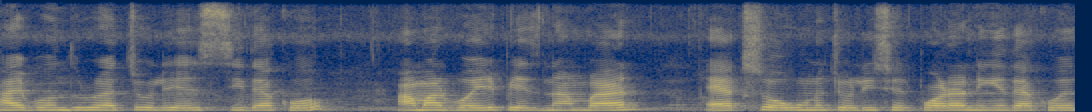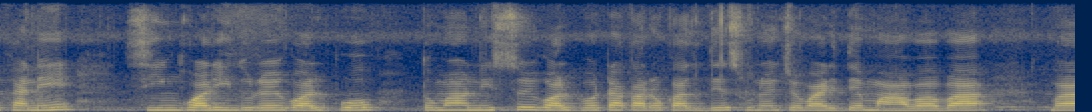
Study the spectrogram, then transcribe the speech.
হাই বন্ধুরা, চলে এসেছি দেখো, আমার বইয়ের পেজ নাম্বার একশো উনচল্লিশের পড়া নিয়ে দেখো এখানে, সিংহ আর ইঁদুরের গল্প। তোমার নিশ্চয়ই গল্পটা কারও কাছ দিয়ে শুনেছো, বাড়িতে মা বাবা বা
